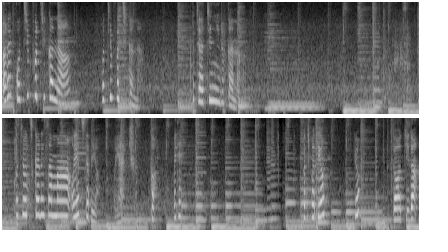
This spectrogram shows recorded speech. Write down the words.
あれこっちポチかな？こっちポチかな？ポチあっちにいるかな？ポチお疲れ様。おやつ食べよう。おやつ。こおいで。よ。よ。どっちだ。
